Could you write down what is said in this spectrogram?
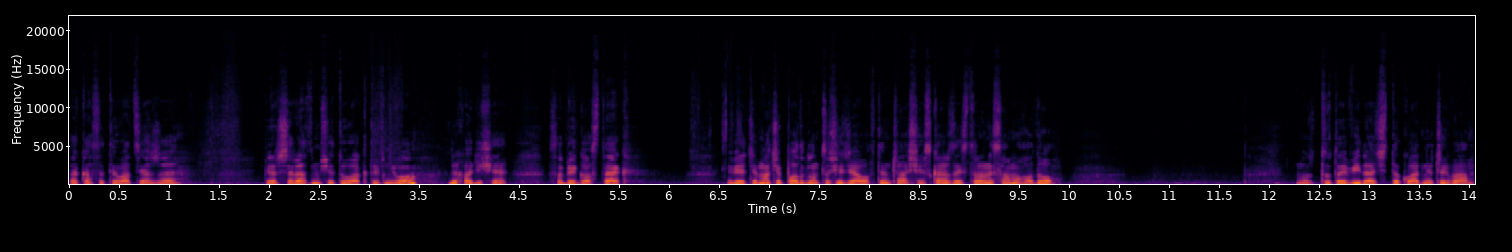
taka sytuacja, że pierwszy raz mi się tu uaktywniło. Wychodzi się sobie gostek. Wiecie, macie podgląd, co się działo w tym czasie z każdej strony samochodu. No tutaj widać dokładnie, czy wam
